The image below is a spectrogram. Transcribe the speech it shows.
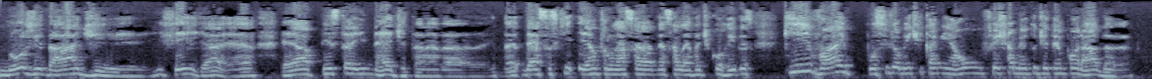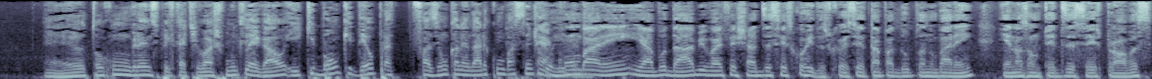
novidade, enfim, é, é, é a pista inédita, né, da- dessas que entram nessa, nessa leva de corridas que vai possivelmente encaminhar um fechamento de temporada. né. É, eu tô com grande expectativa, acho muito legal e que bom que deu para fazer um calendário com bastante É, corrida. com o né? Bahrein e Abu Dhabi vai fechar 16 corridas, porque vai ser etapa dupla no Bahrein e aí nós vamos ter 16 provas.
